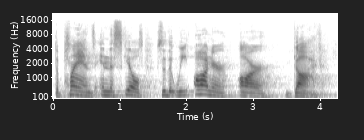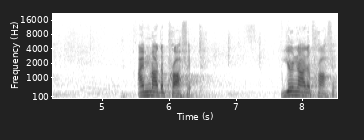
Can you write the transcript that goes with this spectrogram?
the plans and the skills so that we honor our God. I'm not a prophet. You're not a prophet.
